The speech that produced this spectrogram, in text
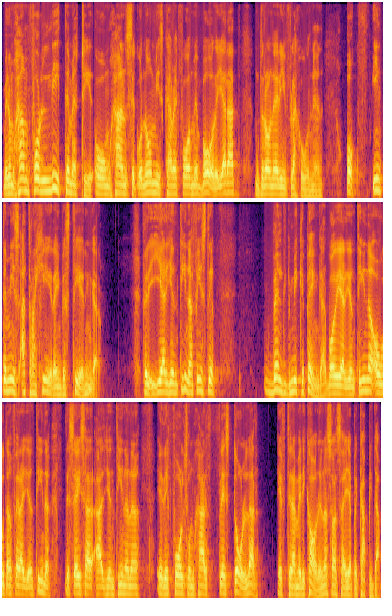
Men om han får lite mer tid och om hans ekonomiska reformer börjar att dra ner inflationen och inte minst attrahera investeringar. För i Argentina finns det väldigt mycket pengar, både i Argentina och utanför Argentina. Det sägs att argentinarna är det folk som har flest dollar efter amerikanerna så att säga per capita.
